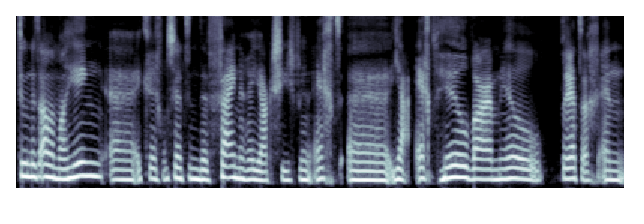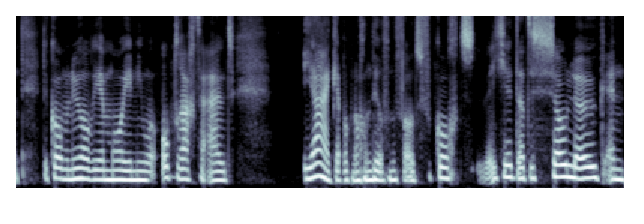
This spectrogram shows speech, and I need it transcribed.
toen het allemaal hing, uh, ik kreeg ontzettende fijne reacties. Ik ben echt, ja, echt heel warm, heel prettig. En er komen nu alweer mooie nieuwe opdrachten uit. Ja, ik heb ook nog een deel van de foto's verkocht. Weet je, dat is zo leuk. En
